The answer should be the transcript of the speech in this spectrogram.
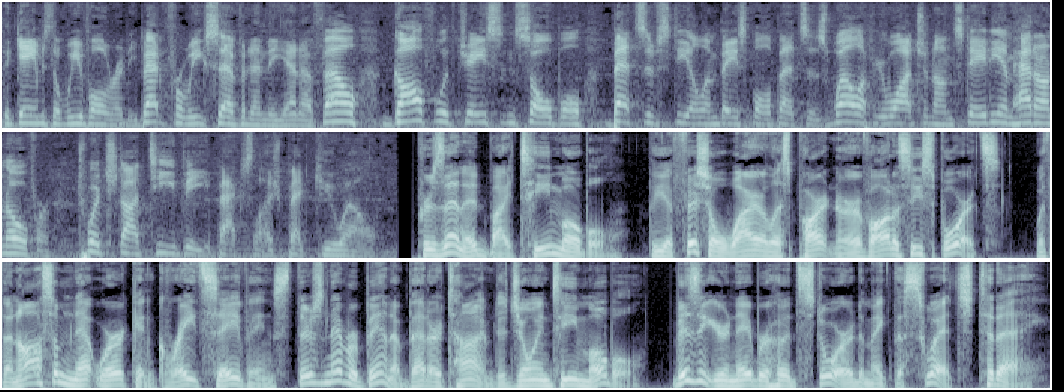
the games that we've already bet for Week 7 in the NFL, golf with Jason Sobel, bets of steel and baseball bets as well. If you're watching on Stadium, head on over, twitch.tv backslash betql. Presented by T-Mobile, the official wireless partner of Audacy Sports. With an awesome network and great savings, there's never been a better time to join T Mobile. Visit your neighborhood store to make the switch today.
